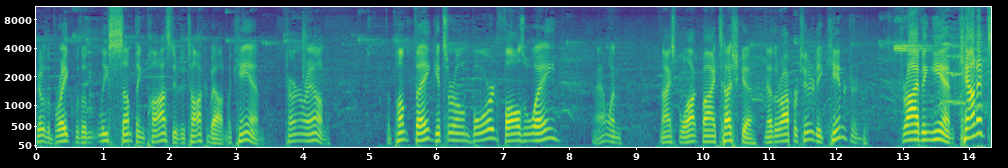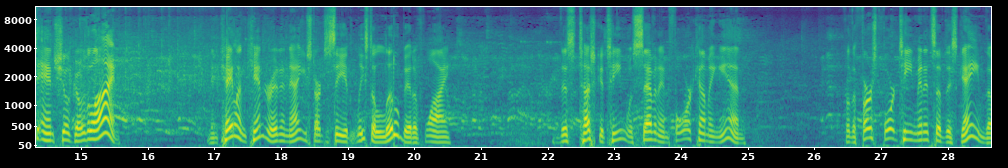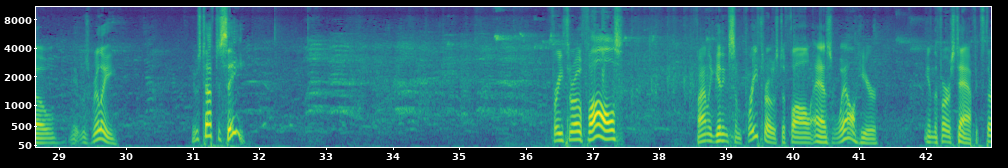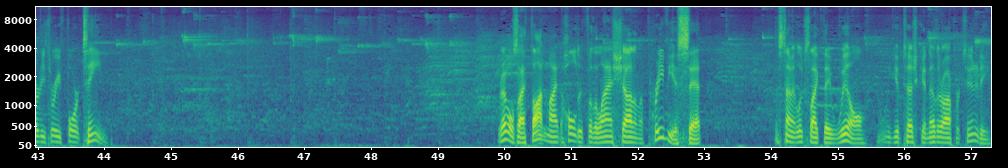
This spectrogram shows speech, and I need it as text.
go to the break with at least something positive to talk about. McCann, turn around. The pump fake gets her own board, falls away. That one, nice block by Tushka. Another opportunity. Kindred driving in. Count it, and she'll go to the line. And Kaylin Kindred, and now you start to see at least a little bit of why this Tushka team was 7 and 4 coming in. For the first 14 minutes of this game, though, it was really it was tough to see. Free throw falls. Finally getting some free throws to fall as well here in the first half. It's 33 14. Rebels, I thought, might hold it for the last shot on the previous set. This time it looks like they will. Me give Tushka another opportunity.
